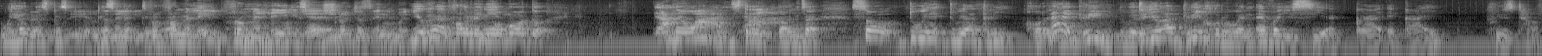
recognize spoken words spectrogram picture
we heard this pers- The lady. perspective From, from a lady. from a hmm. lady, Yeah, especially. not just anybody. You heard from Korengi. Komodo. the one straight. Ah, don't say. So, do we do we agree? Gore? I agree with, with Do you agree, Gore, whenever you see a guy, a guy who's tough?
